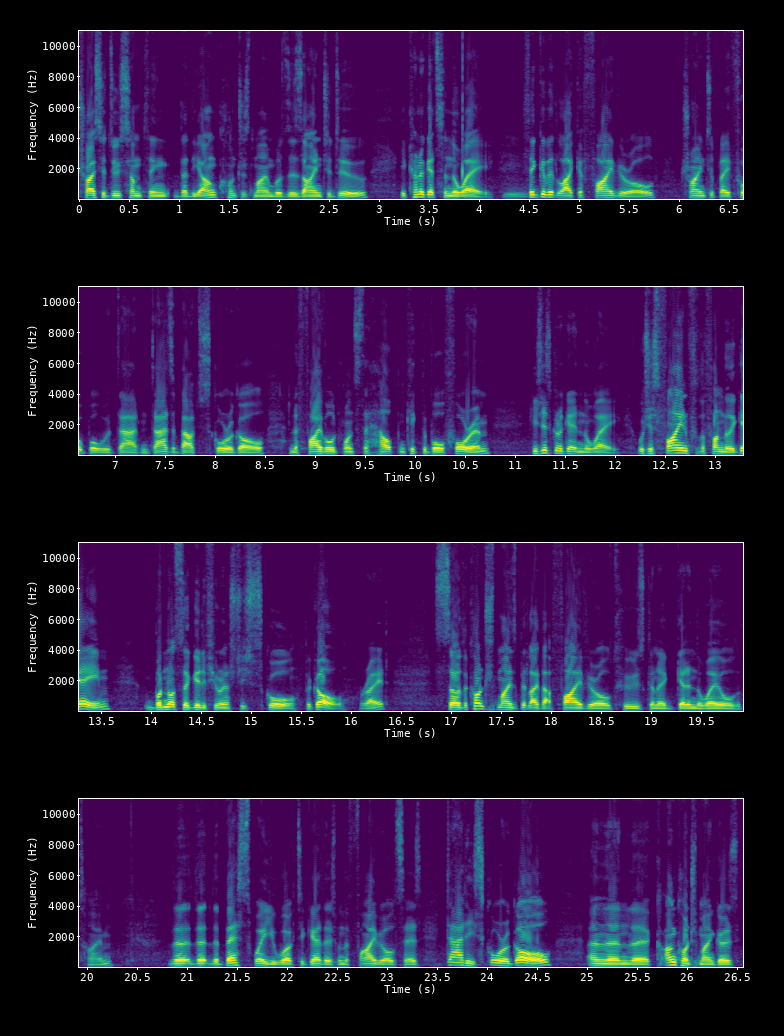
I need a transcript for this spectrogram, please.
tries to do something that the unconscious mind was designed to do, it kind of gets in the way. Hmm. Think of it like a five year old trying to play football with dad, and dad's about to score a goal, and the five year old wants to help and kick the ball for him. He's just going to get in the way, which is fine for the fun of the game, but not so good if you want to actually score the goal, right? So the conscious mind is a bit like that five year old who's going to get in the way all the time the, the, the best way you work together is when the five year old says, Daddy, score a goal. And then the unconscious mind goes,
